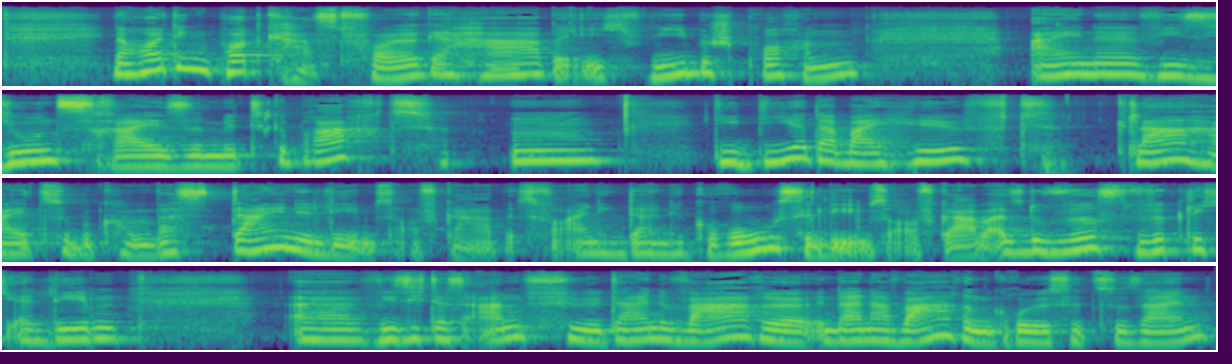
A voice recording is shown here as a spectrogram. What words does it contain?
In der heutigen Podcast Folge habe ich, wie besprochen, eine Visionsreise mitgebracht, mm, die dir dabei hilft, Klarheit zu bekommen, was deine Lebensaufgabe ist, vor allen Dingen deine große Lebensaufgabe. Also du wirst wirklich erleben, äh, wie sich das anfühlt, deine wahre, in deiner wahren Größe zu sein.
